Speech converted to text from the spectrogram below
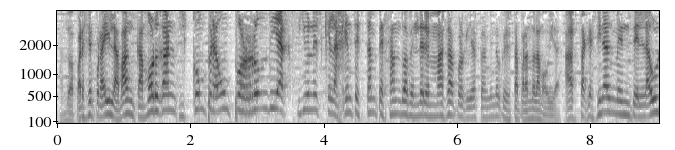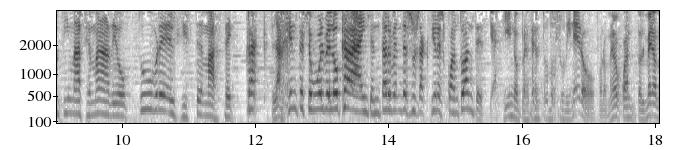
cuando aparece por ahí la banca Morgan y compra un porrón de acciones que la gente está empezando a vender en masa porque ya están viendo que se está parando la movida. Hasta que finalmente en la última semana de octubre el sistema hace crack. La gente se vuelve loca a intentar vender sus acciones cuanto antes y así no perder todo su dinero, o por lo menos cuanto el menos,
